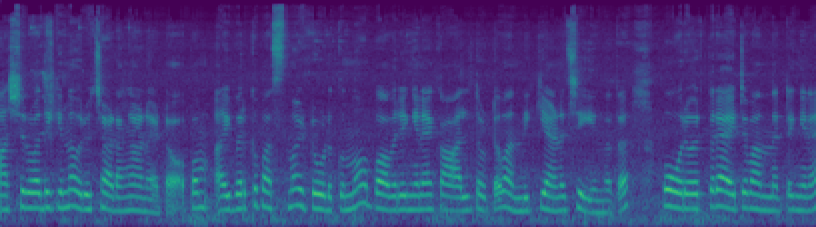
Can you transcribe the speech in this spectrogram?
ആശീർവദിക്കുന്ന ഒരു ചടങ്ങാണ് കേട്ടോ. അപ്പം ഇവർക്ക് ഭസ്മം ഇട്ട് കൊടുക്കുന്നു അപ്പോൾ അവരിങ്ങനെ കാൽ തൊട്ട് വന്ദിക്കുകയാണ് ചെയ്യുന്നത്. അപ്പോൾ ഓരോരുത്തരായിട്ട് വന്നിട്ട് ഇങ്ങനെ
